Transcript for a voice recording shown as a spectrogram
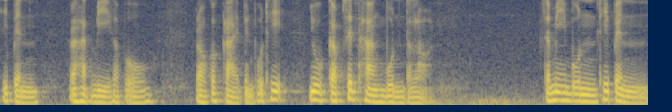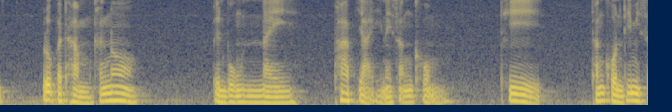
ที่เป็นรหัส B กับ O เราก็กลายเป็นผู้ที่อยู่กับเส้นทางบุญตลอด จะมีบุญที่เป็นรูปธรรมข้างนอก เป็นบุญในภาพใหญ่ในสังคม ที่ทั้งคนที่มีส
